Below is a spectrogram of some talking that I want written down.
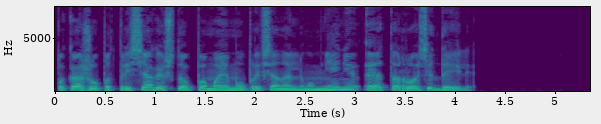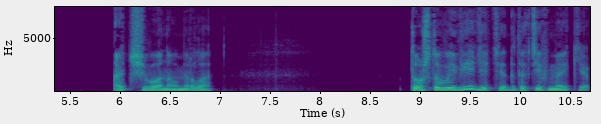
покажу под присягой, что, по моему профессиональному мнению, это Рози Дейли. От чего она умерла? То, что вы видите, детектив Мэкки,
